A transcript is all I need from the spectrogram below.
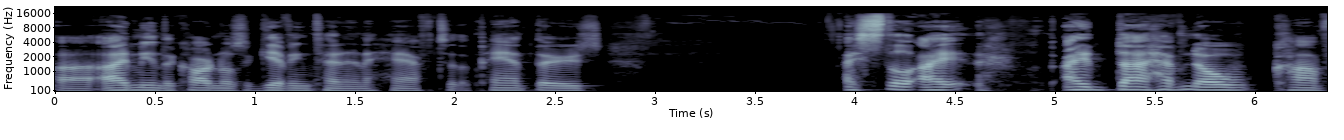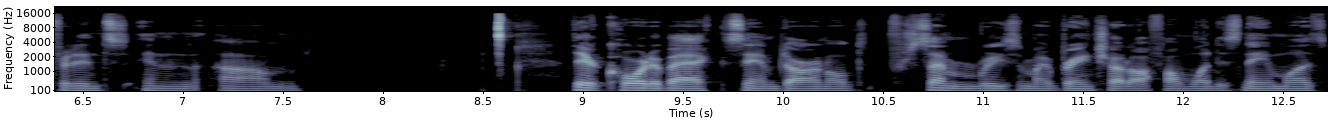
Uh, I mean, the Cardinals are giving ten and a half to the Panthers. I still I I have no confidence in um, their quarterback, Sam Darnold. For some reason, my brain shut off on what his name was.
